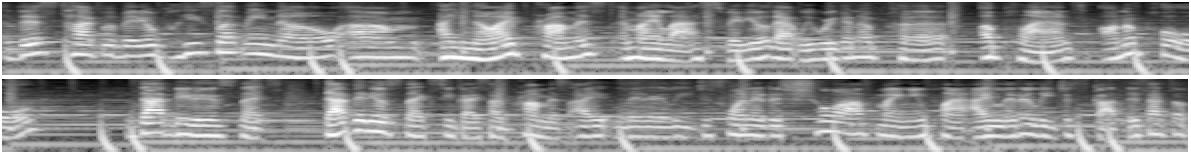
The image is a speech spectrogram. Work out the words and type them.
this type of video, please let me know. Um, I know I promised in my last video that we were gonna put a plant on a pole. That video is next. That video's next, you guys, I promise. I literally just wanted to show off my new plant. I literally just got this at the...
